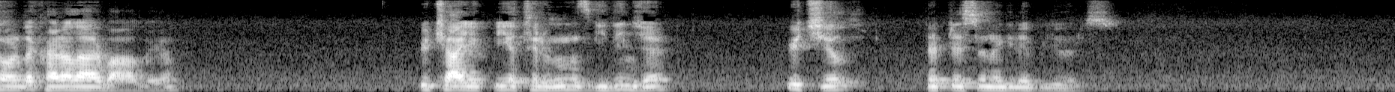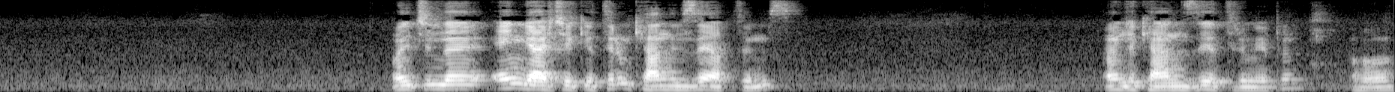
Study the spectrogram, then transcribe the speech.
Sonra da karalar bağlıyor. 3 aylık bir yatırımımız gidince 3 yıl depresyona girebiliyoruz. Onun için de en gerçek yatırım kendinize yaptığınız. Önce kendinize yatırım yapın. O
